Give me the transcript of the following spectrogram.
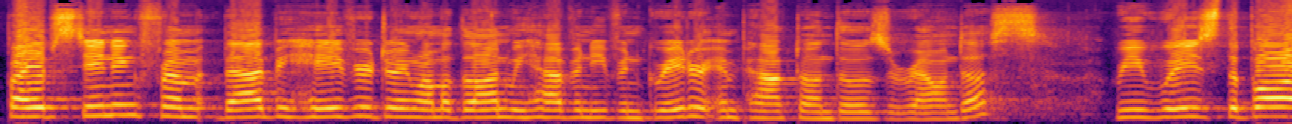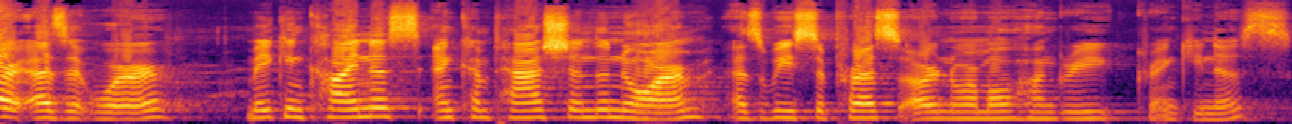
By abstaining from bad behavior during Ramadan, we have an even greater impact on those around us. We raise the bar, as it were, making kindness and compassion the norm as we suppress our normal hungry crankiness,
